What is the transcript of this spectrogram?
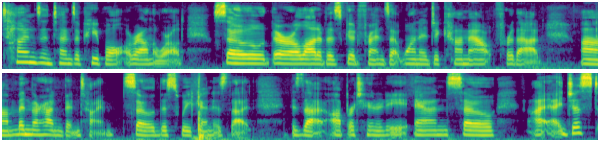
tons and tons of people around the world. So there are a lot of his good friends that wanted to come out for that, um, and there hadn't been time. So this weekend is that is that opportunity, and so I, I just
